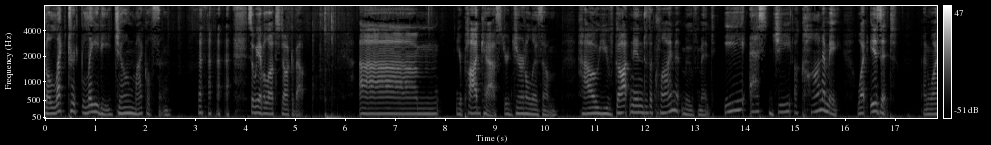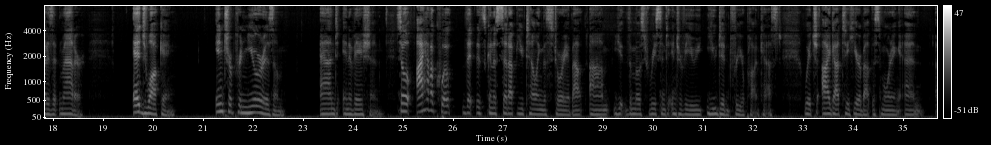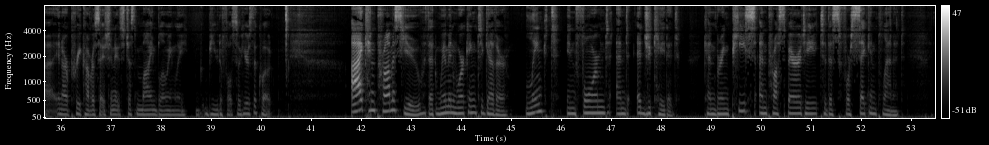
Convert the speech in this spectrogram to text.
With Electric Lady Joan Michelson. so we have a lot to talk about. Um, your podcast, your journalism, how you've gotten into the climate movement, ESG economy. What is it and why does it matter? Edge walking, entrepreneurism, and innovation. So I have a quote that is going to set up you telling the story about um, you, the most recent interview you did for your podcast, which I got to hear about this morning. And uh, in our pre conversation, it's just mind blowingly beautiful. So here's the quote I can promise you that women working together, linked, informed, and educated, can bring peace and prosperity to this forsaken planet.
